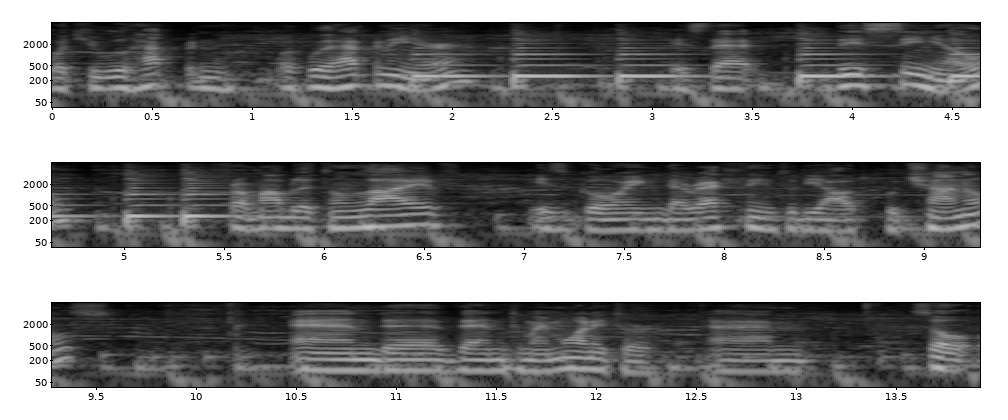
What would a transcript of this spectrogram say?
what you will happen what will happen here is that this signal from Ableton Live is going directly into the output channels and uh, then to my monitor. Um, so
